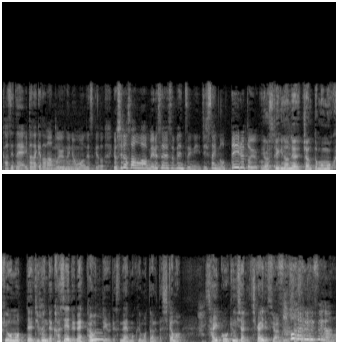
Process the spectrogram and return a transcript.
かせていただけたなというふうに思うんですけど吉田さんはメルセデス・ベンツに実際に乗っているということで。いや素敵なねちゃんともう目標を持って自分で稼いでね、買うっていうですね、目標を持たれた。しかも最高級車に近いですよあの吉田さんですよね。あの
